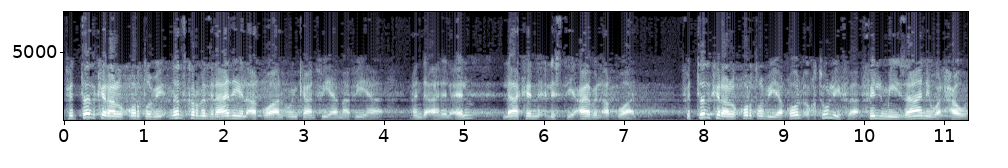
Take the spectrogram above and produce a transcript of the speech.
في التذكرة للقرطبي نذكر مثل هذه الأقوال وإن كان فيها ما فيها عند أهل العلم لكن لاستيعاب الأقوال. في التذكرة للقرطبي يقول اختلف في الميزان والحوض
